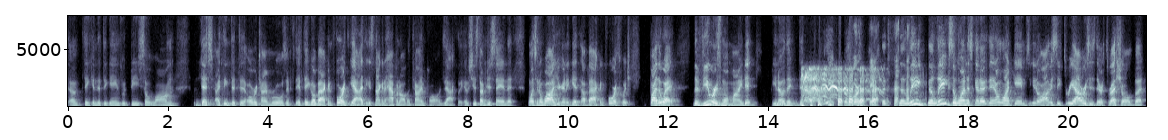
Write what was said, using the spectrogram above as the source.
of thinking that the games would be so long. That's I think that the overtime rules, if if they go back and forth, yeah, I think it's not going to happen all the time, Paul. Exactly. It's just I'm just saying that once in a while you're going to get a back and forth, which, by the way, the viewers won't mind it. You know, the the, yeah. the, the league, the league's the one that's gonna. They don't want games. You know, obviously three hours is their threshold, but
